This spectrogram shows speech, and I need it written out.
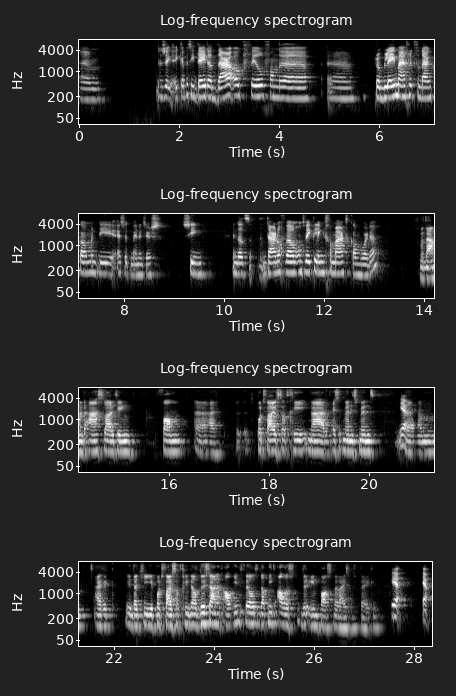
Um, dus ik, ik heb het idee dat daar ook veel van de problemen eigenlijk vandaan komen die asset managers zien. En dat daar nog wel een ontwikkeling gemaakt kan worden. Met name de aansluiting van uh, de portefeuillestrategie naar het asset management. Ja. Um, eigenlijk dat je je portefeuillestrategie wel dusdanig al invult dat niet alles erin past, bij wijze van spreken. Ja, ja.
